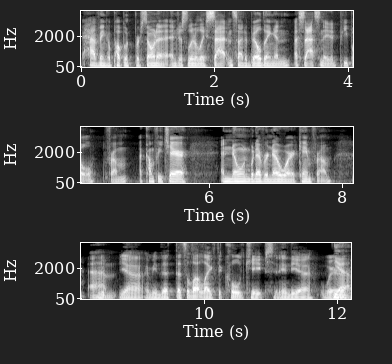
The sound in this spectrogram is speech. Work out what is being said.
having a public persona and just literally sat inside a building and assassinated people from a comfy chair and no one would ever know where it came from. Um, yeah, I mean that that's a lot like the cold capes in India, where yeah,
